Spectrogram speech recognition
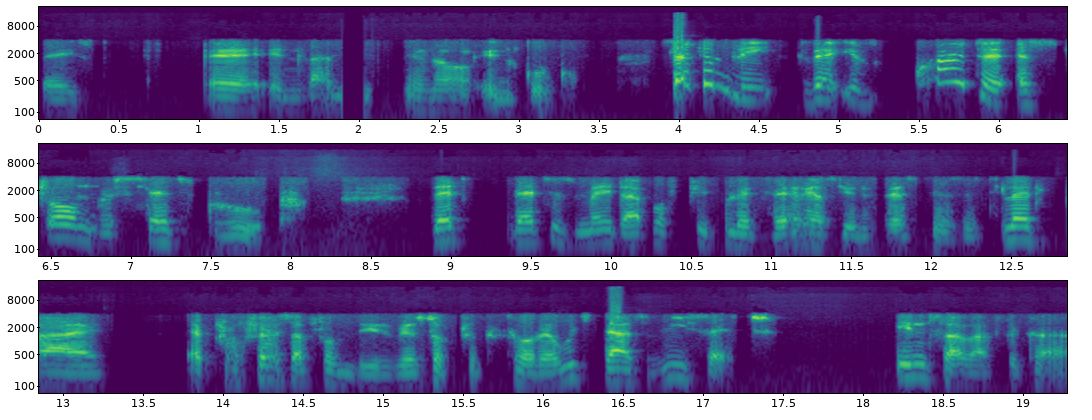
based uh, in London, you know, in Google. Secondly, there is quite a, a strong research group that that is made up of people at various universities. It's led by a professor from the University of Pretoria, which does research in South Africa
